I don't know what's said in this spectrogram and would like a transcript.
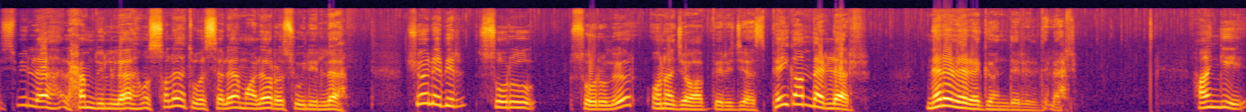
Bismillah, elhamdülillah ve salatu ve selamu ala Resulillah. Şöyle bir soru soruluyor, ona cevap vereceğiz. Peygamberler nerelere gönderildiler? Hangi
